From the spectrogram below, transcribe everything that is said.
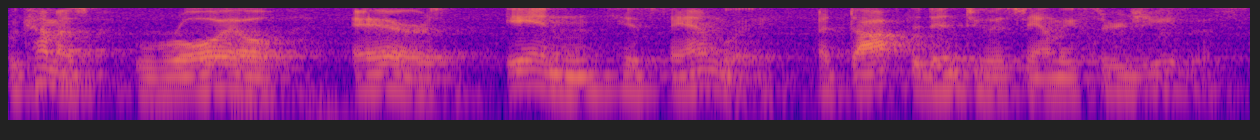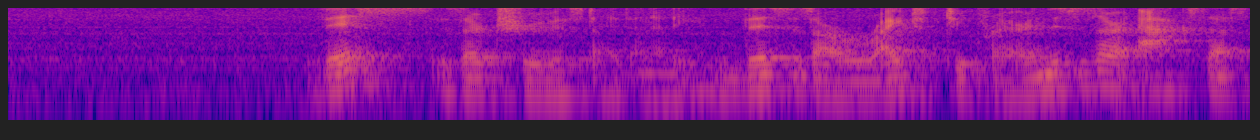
We come as royal heirs in his family, adopted into his family through Jesus. This is our truest identity. This is our right to prayer. And this is our access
